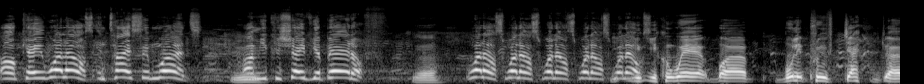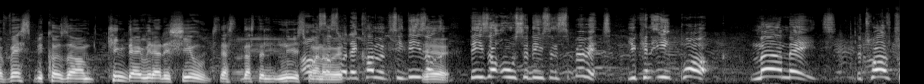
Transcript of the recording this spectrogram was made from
Okay, what else? Enticing words. Um, you can shave your beard off. Yeah. What else? What else? What else? What else? What You, else? you can wear uh, bulletproof jack, uh, vest because um, King David had a shield. That's that's the newest Oh, one. so that's what they come. See, these Yeah. are these are all seducing spirits. You can eat pork, mermaids, the twelve tribes.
